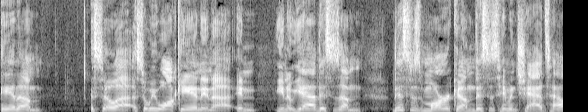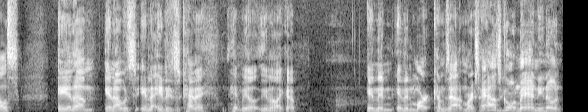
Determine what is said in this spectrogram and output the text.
And um, so uh, so we walk in and uh, and you know, yeah, this is um, this is Mark. Um, this is him and Chad's house, and um, and I was and it just kind of hit me, you know, like a and then and then Mark comes out and Mark's like, "How's it going, man?" You know, and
